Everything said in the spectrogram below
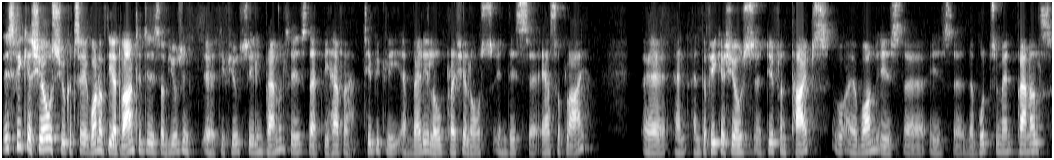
this figure shows, you could say, one of the advantages of using uh, diffuse ceiling panels is that we have a, typically a very low pressure loss in this uh, air supply. Uh, and, and the figure shows uh, different types. Uh, one is, is the wood cement panels.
